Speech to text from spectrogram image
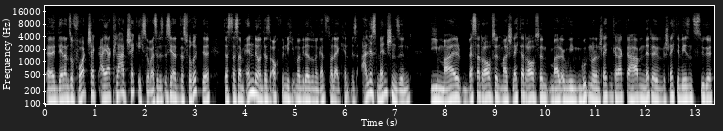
äh, der dann sofort checkt, ah ja klar, check ich so, weißt du, das ist ja das Verrückte, dass das am Ende und das auch finde ich immer wieder so eine ganz tolle Erkenntnis, alles Menschen sind, die mal besser drauf sind, mal schlechter drauf sind, mal irgendwie einen guten oder einen schlechten Charakter haben, nette, schlechte Wesenszüge,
